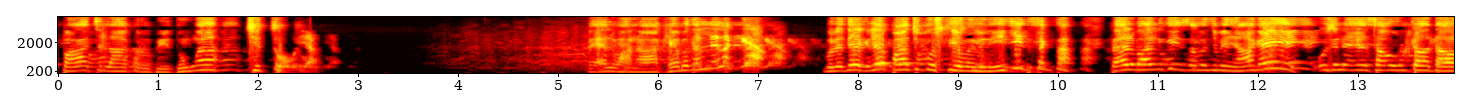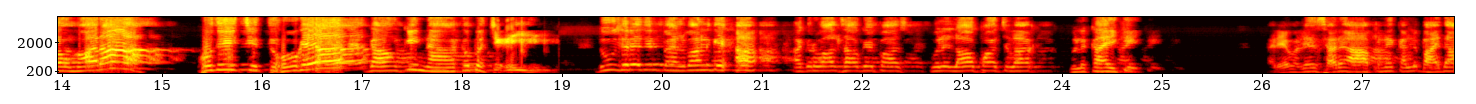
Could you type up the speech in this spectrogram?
पाँच लाख रुपए दूँगा, चित्त हो गया। पहलवान आँखें बदलने लग गया। बोले, देख ले, पाँच कुश्तियों में मैं नहीं जीत सकता। पहलवान की समझ में आ गई, उसने ऐसा उल्टा दाव मारा, खुद ही चित्त हो गया, गाँव की नाक बच गई। दूसरे दिन पहलवान गया, अग्रवाल साहब के पास, बोले, लाओ पाँच लाख। बोले, काहे की? अरे बोले, सर, आपने कल वायदा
